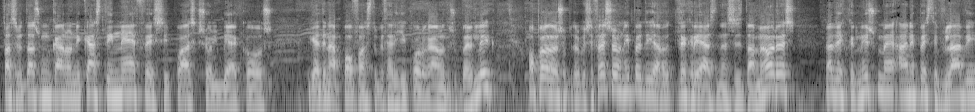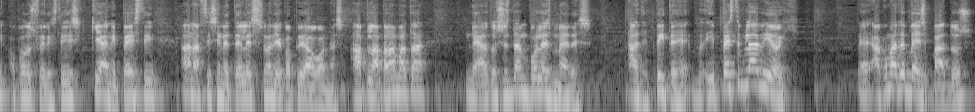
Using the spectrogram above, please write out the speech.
θα συμμετάσχουν κανονικά στην έφεση που άσκησε ο Ολυμπιακός για την απόφαση του πειθαρχικού οργάνου του Super League. Ο πρόεδρος της Επιτροπής Εφέσεων είπε ότι δεν χρειάζεται να συζητάμε ώρες. Να διευκρινίσουμε αν υπέστη βλάβη ο ποδοσφαιριστής και αν υπέστη αν αυτή συνετέλεσε να διακοπεί ο αγώνας. Απλά πράγματα, ναι, αλλά το συζητάμε πολλές μέρες. Άντε, πείτε, υπέστη βλάβη ή όχι; Ε, ακόμα δεν παίζει πάντως.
